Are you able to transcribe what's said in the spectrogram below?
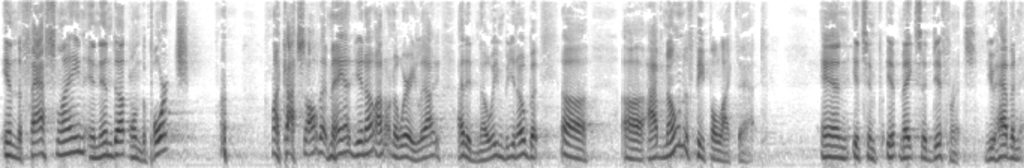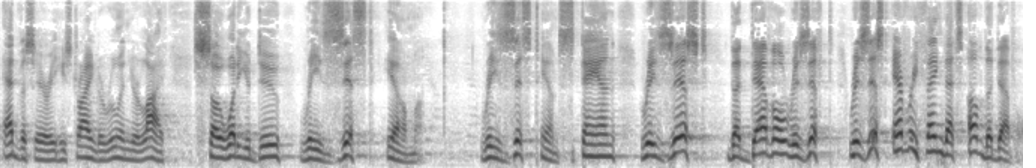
in the fast lane and end up on the porch? like I saw that man, you know, I don't know where he lived. I, I didn't know him, you know, but uh, uh, I've known of people like that. And it's, it makes a difference. You have an adversary, he's trying to ruin your life. So what do you do? Resist him. Resist him. Stand. Resist the devil. Resist, resist everything that's of the devil.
